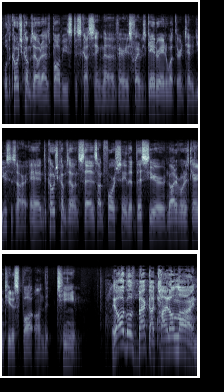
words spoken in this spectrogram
Well, the coach comes out as Bobby's discussing the various flavors of Gatorade and what their intended uses are, and the coach comes out and says, unfortunately, that this year not everyone is guaranteed a spot on the team. It all goes back to Title IX.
